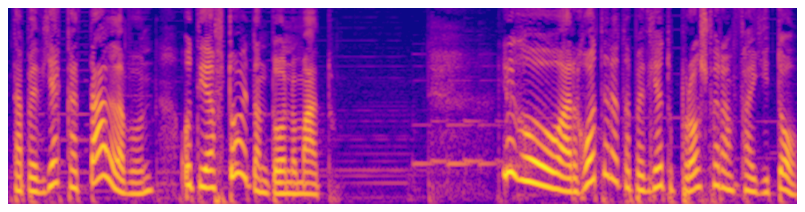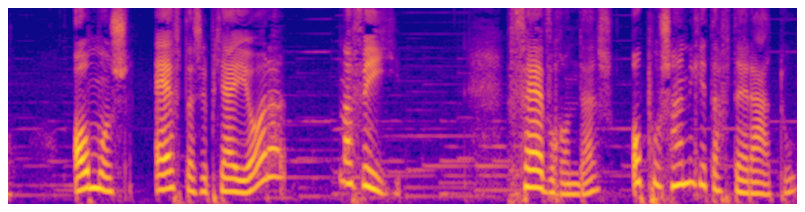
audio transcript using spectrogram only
τα παιδιά κατάλαβαν ότι αυτό ήταν το όνομά του. Λίγο αργότερα τα παιδιά του πρόσφεραν φαγητό, όμως έφτασε πια η ώρα να φύγει. Φεύγοντας, όπως άνοιγε τα φτερά του,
